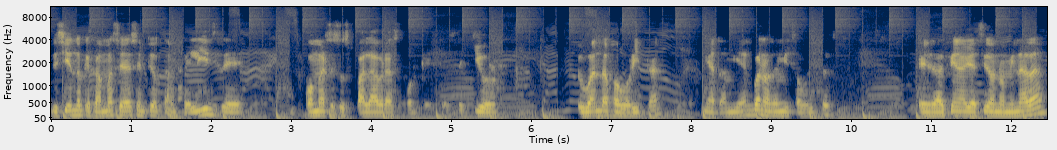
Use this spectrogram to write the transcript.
diciendo que jamás se había sentido tan feliz de, comerse sus palabras porque pues, The Cure, su banda favorita, mía también, bueno, de mis favoritas, eh, al fin había sido nominada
